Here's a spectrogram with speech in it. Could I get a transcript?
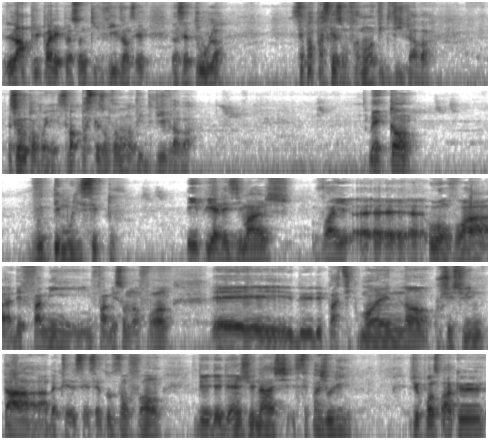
la plupart des personnes qui vivent dans ces, dans ces trous-là, pas parce qu'elles ont vraiment envie de vivre là-bas. Est-ce que vous comprenez? C'est pas parce qu'elles ont vraiment envie de vivre là-bas. Mais quand vous démolissez tout, et puis il y a des images voyez, euh, euh, euh, où on voit des familles, une famille, son enfant, de, pratiquement un an, couché sur une table avec ses, autres enfants d'un de, jeune âge. C'est pas joli. Je pense pas que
